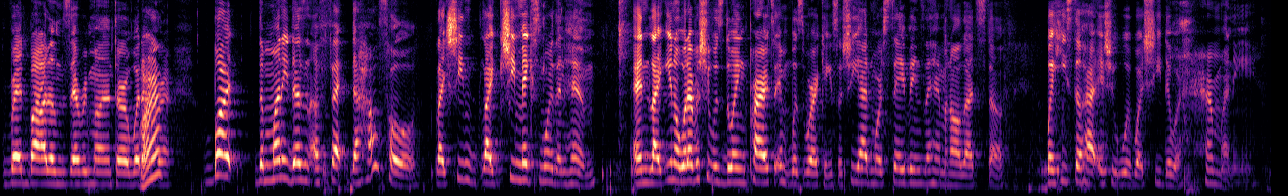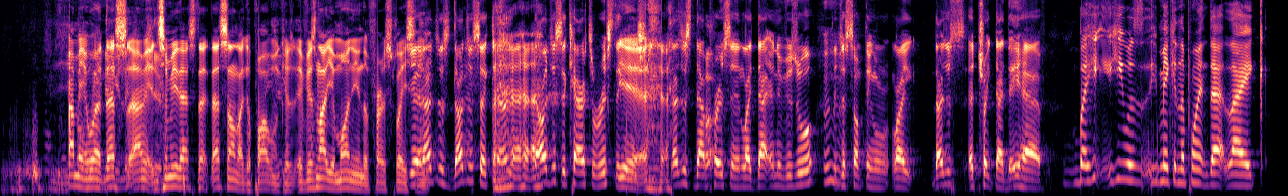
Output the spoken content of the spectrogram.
red bottoms every month or whatever. But the money doesn't affect the household. Like she like she makes more than him. And like, you know, whatever she was doing prior to him was working. So she had more savings than him and all that stuff. But he still had issue with what she did with her money. I mean, well, that's. I mean, to me, that's that. That sounds like a problem because if it's not your money in the first place, Yeah, then- that just that just a char- that was just a characteristic. Yeah. issue. that's just that uh, person, like that individual. It's mm-hmm. just something like that's just a trait that they have. But he he was making the point that like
